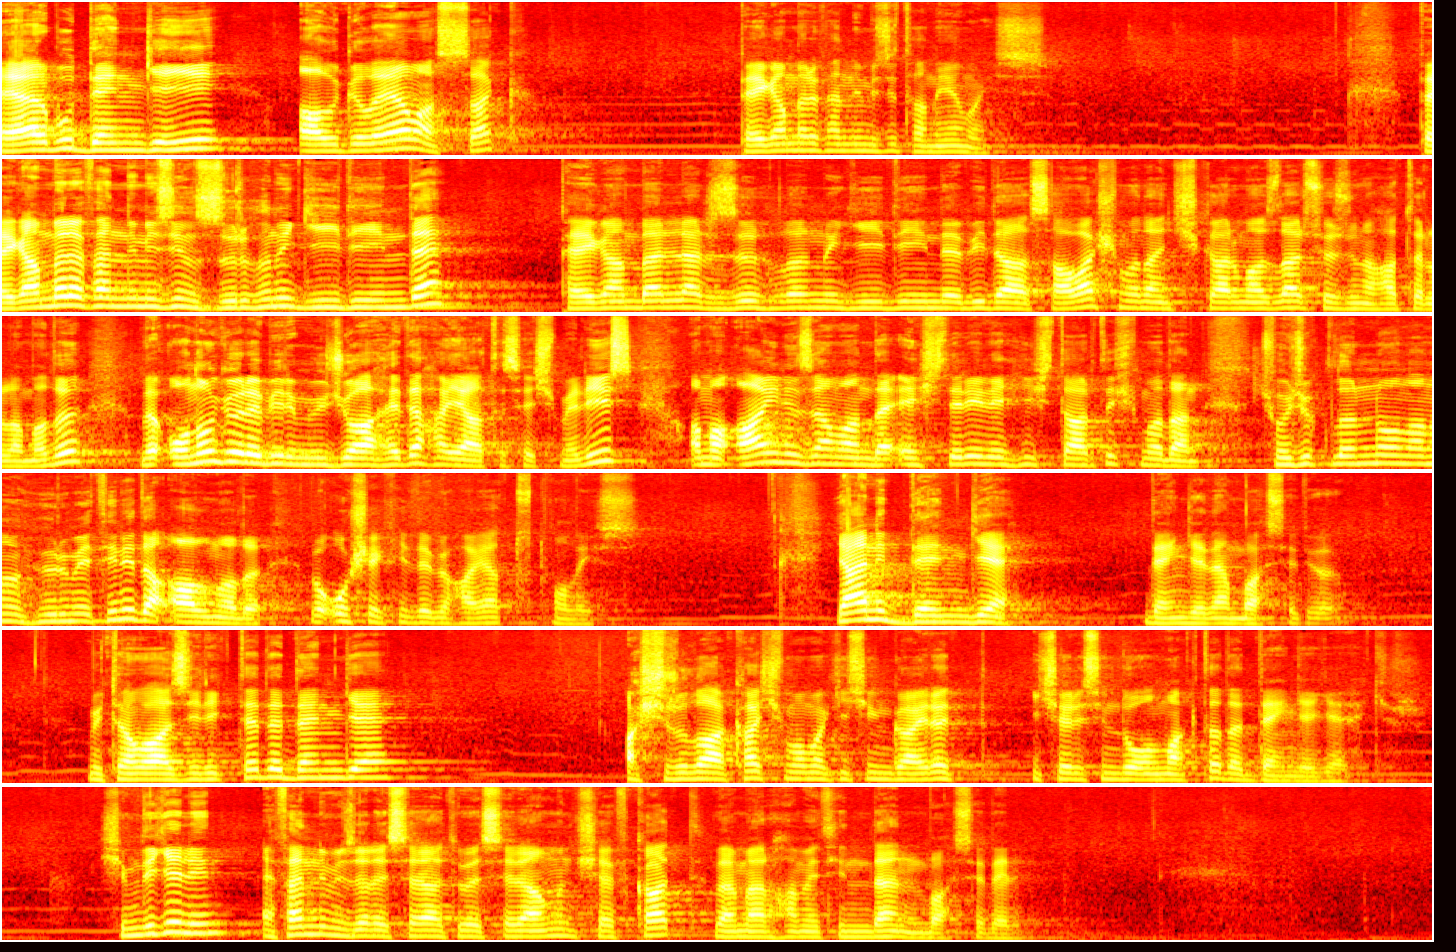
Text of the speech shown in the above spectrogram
Eğer bu dengeyi algılayamazsak Peygamber Efendimiz'i tanıyamayız. Peygamber Efendimizin zırhını giydiğinde peygamberler zırhlarını giydiğinde bir daha savaşmadan çıkarmazlar sözünü hatırlamalı ve ona göre bir mücahede hayatı seçmeliyiz. Ama aynı zamanda eşleriyle hiç tartışmadan çocuklarının olan hürmetini de almalı ve o şekilde bir hayat tutmalıyız. Yani denge, dengeden bahsediyorum. Mütevazilikte de denge, aşırılığa kaçmamak için gayret içerisinde olmakta da denge gerekir. Şimdi gelin Efendimiz Aleyhisselatü Vesselam'ın şefkat ve merhametinden bahsedelim.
